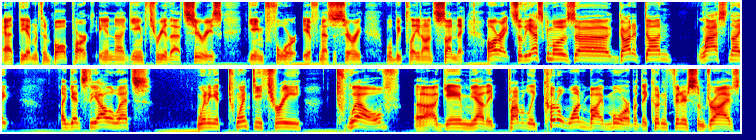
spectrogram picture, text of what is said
at the Edmonton Ballpark in uh, game three of that series. Game four, if necessary, will be played on Sunday. All right, so the Eskimos uh, got it done last night against the Alouettes, winning it 23 12. Uh, a game, yeah, they probably could have won by more, but they couldn't finish some drives.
